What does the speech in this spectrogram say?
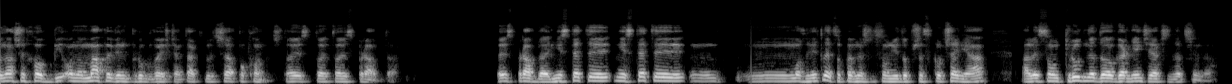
to nasze hobby, ono ma pewien próg wejścia, tak, który trzeba pokonać. To jest, to, to jest prawda. To jest prawda. Niestety, niestety, mm, mm, może nie tyle, co pewne rzeczy są nie do przeskoczenia, ale są trudne do ogarnięcia, jak się zaczyna.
